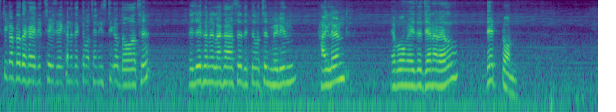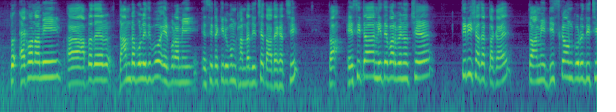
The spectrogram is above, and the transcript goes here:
স্টিকারটা দেখাই দিচ্ছি। এই যে এখানে দেখতে পাচ্ছেন স্টিকার দেওয়া আছে। এই যে এখানে লেখা আছে, দেখতে পাচ্ছেন মেড ইন থাইল্যান্ড এবং এই যে জেনারেল দেড় টন তো এখন আমি আপনাদের দামটা বলে দিব, এরপর আমি এসিটা কীরকম ঠান্ডা দিচ্ছে তা দেখাচ্ছি। তো এসিটা নিতে পারবেন হচ্ছে তিরিশ হাজার টাকায়। তো আমি ডিসকাউন্ট করে দিচ্ছি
